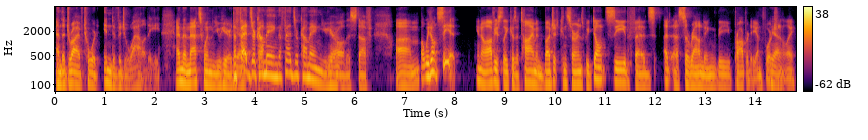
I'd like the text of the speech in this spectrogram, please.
and the drive toward individuality. And then that's when you hear the Yeah. feds are coming, the feds are coming. You hear Yeah. all this stuff. Um, but we don't see it. You know, obviously, because of time and budget concerns, we don't see the feds uh, uh, surrounding the property, unfortunately.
